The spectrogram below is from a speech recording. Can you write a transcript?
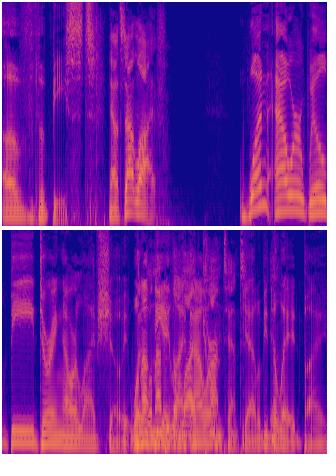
of the beast. Now, it's not live. One hour will be during our live show. It will, But it not, will be not be the live, live content. Yeah, it'll be Yeah. delayed by.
